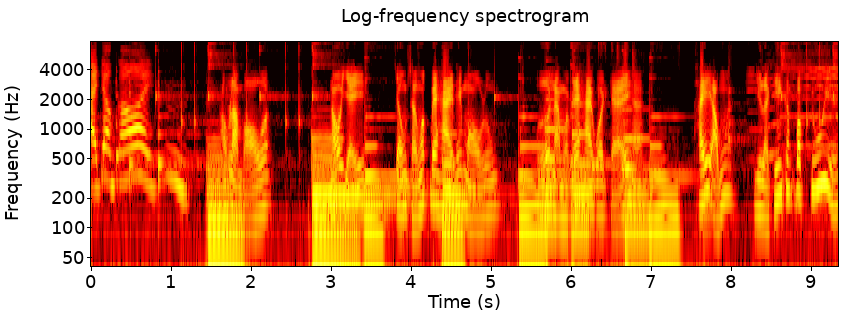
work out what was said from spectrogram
lại cho con coi. Ừ. Ông làm bộ á, Nói vậy cho ông sợ mất bé hai thấy mồ luôn. Bữa nào mà bé hai qua trễ hả? Thấy ổng như là kiến sắp bắp chuối vậy.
